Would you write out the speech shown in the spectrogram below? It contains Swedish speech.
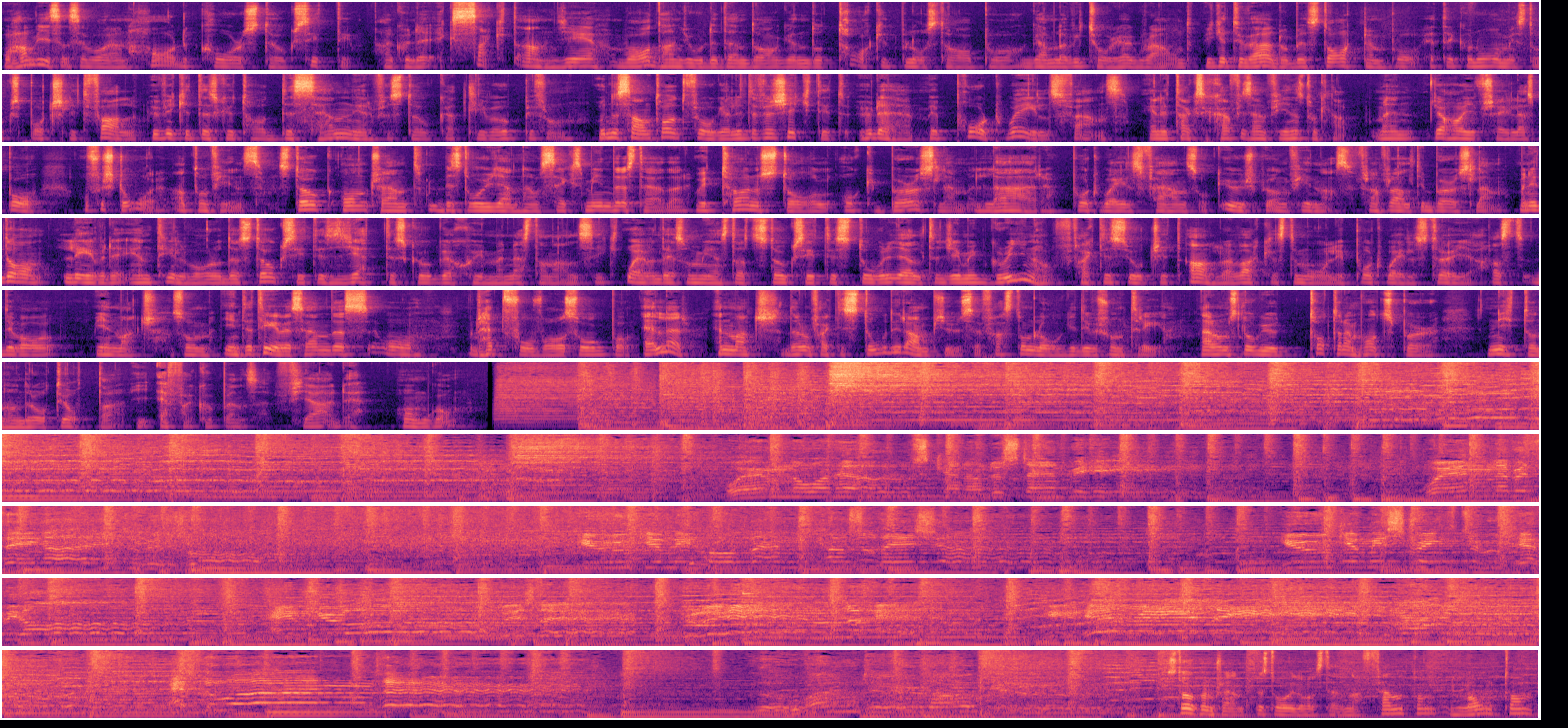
Och han visade sig vara en hardcore Stoke City. Han kunde exakt ange vad han gjorde den dagen då taket blåste av på gamla Victoria Ground. Vilket tyvärr då blev starten på ett ekonomiskt och sportsligt fall. Ur vilket det skulle ta decennier för Stoke att kliva upp ifrån. Under samtalet frågade jag lite försiktigt hur det är med Port Wales fans. Enligt taxichaffisen finns de knappt. Men jag har i och för sig läst på och förstår att de finns. Stoke-on-Trent består ju egentligen av sex mindre städer och i Turnstall och Burslem lär Port Wales fans och ursprung finnas, framförallt i Burslem. Men idag lever det en tillvaro där Stoke Citys jätteskugga skymmer nästan all sikt. Och även det som minst att Stoke Citys store hjälte Jimmy Greenhoff faktiskt gjort sitt allra vackraste mål i Port Wales tröja. Fast det var i en match som inte tv-sändes och rätt få var och såg på. Eller en match där de faktiskt stod i rampljuset fast de låg i division 3. När de slog ut Tottenham Hotspur 1988 i FA-cupens fjärde omgång. Understand me. When everything I do is wrong You give me hope and consolation. You give me strength to carry on Stoke-on-Trent består ju då av städerna Fenton, Longton,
